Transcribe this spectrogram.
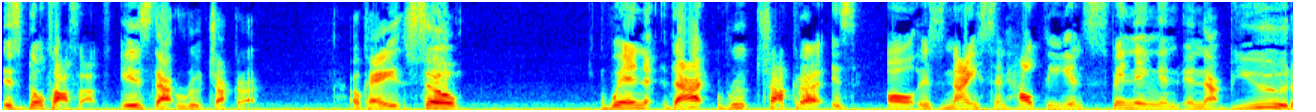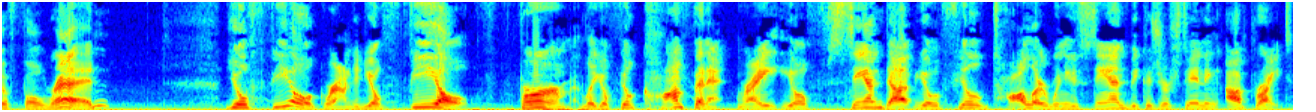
is built off of is that root chakra. Okay, so when that root chakra is all is nice and healthy and spinning and in that beautiful red, you'll feel grounded. You'll feel firm. Like you'll feel confident, right? You'll stand up. You'll feel taller when you stand because you're standing upright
